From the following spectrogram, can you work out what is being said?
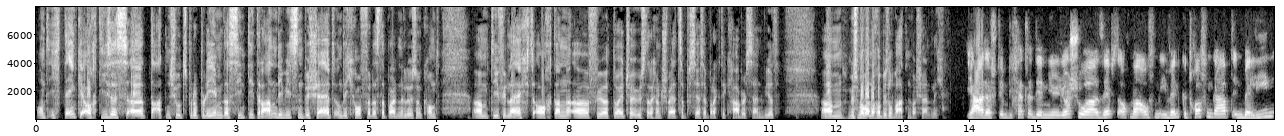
Und ich denke auch dieses äh, Datenschutzproblem, da sind die dran, die wissen Bescheid und ich hoffe, dass da bald eine Lösung kommt, ähm, die vielleicht auch dann äh, für Deutsche, Österreich und Schweizer sehr, sehr praktikabel sein wird. Ähm, müssen wir aber noch ein bisschen warten wahrscheinlich. Ja, das stimmt. Ich hatte den Joshua selbst auch mal auf einem Event getroffen gehabt in Berlin,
